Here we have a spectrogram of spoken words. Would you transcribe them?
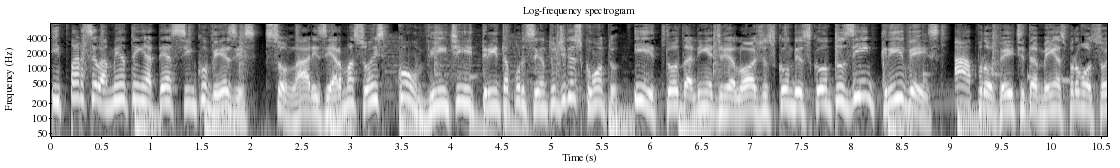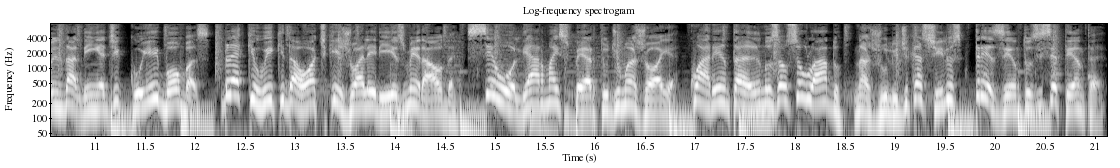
e parcelamento em até 5 vezes. Solares e armações com 20 e 30% de desconto. E toda a linha de relógios com descontos incríveis. Aproveite também as promoções da linha de cuia e bombas. Black Week da Ótica e Joalheria Esmeralda. Seu olhar mais perto de uma joia. 40 anos ao seu lado. Na Júlio de Castilhos, 370.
